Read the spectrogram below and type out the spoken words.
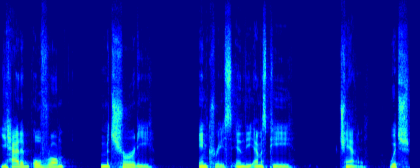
You had an overall maturity increase in the MSP channel, which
